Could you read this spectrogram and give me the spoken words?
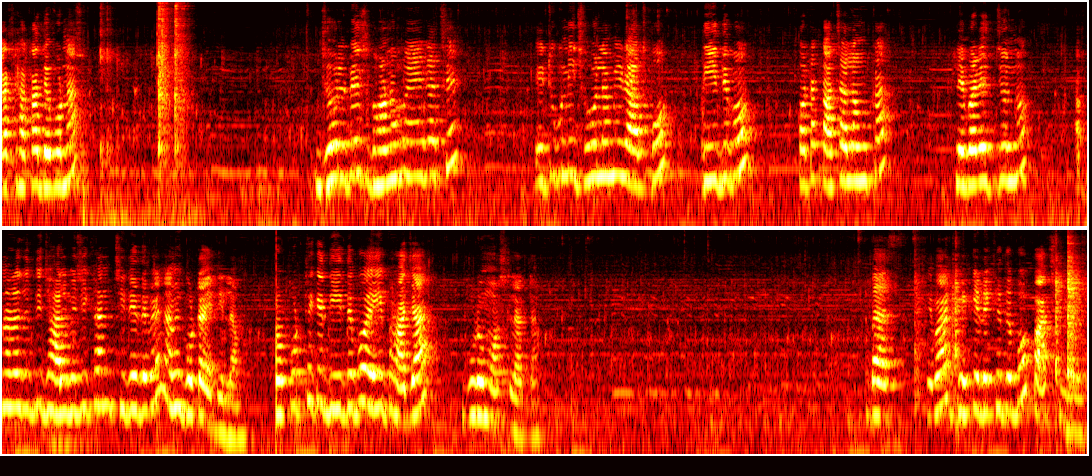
আর ঢাকা দেব না। ঝোল বেশ ঘন হয়ে গেছে, এটুকুনি ঝোল আমি রাখব, দিয়ে দেব কটা কাঁচা লঙ্কা ফ্লেভারের জন্য। আপনারা যদি ঝাল বেশি খান, চিড়ে দেবেন, আমি গোটাই দিলাম। ওপর থেকে দিয়ে দেব এই ভাজা গুঁড়ো মশলাটা। ব্যাস, এবার ঢেকে রেখে দেবো পাঁচ মিনিট।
